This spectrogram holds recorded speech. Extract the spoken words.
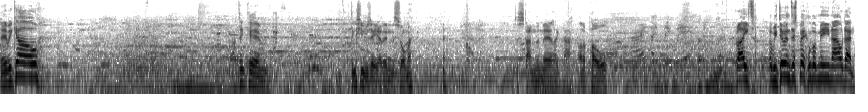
Here we go. I think um, I think she was here in the summer. Just standing there like that on a pole. Right, are we doing Despicable Me now then?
